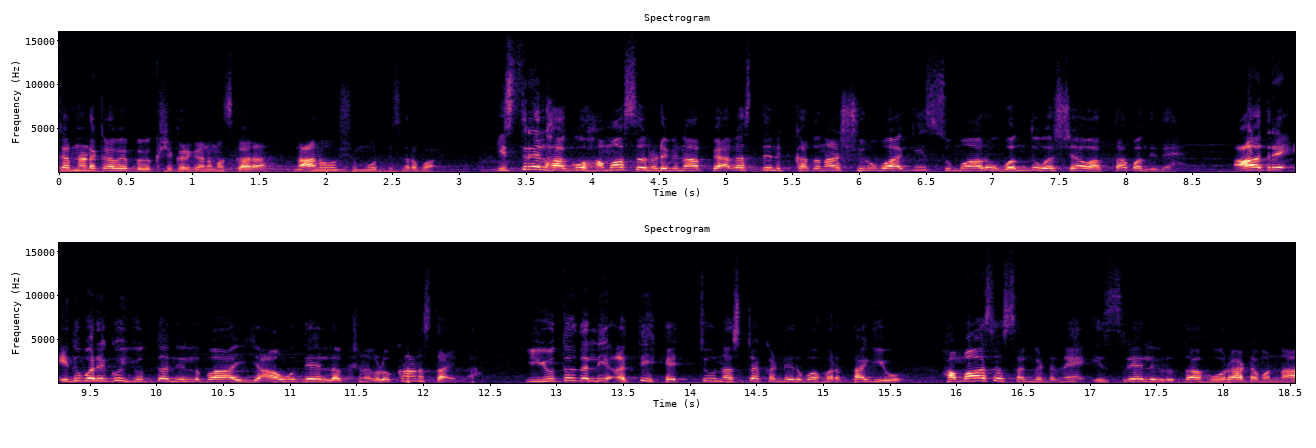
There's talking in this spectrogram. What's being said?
ಕರ್ನಾಟಕ ವೆಬ್ ವೀಕ್ಷಕರಿಗೆ ನಮಸ್ಕಾರ. ನಾನು ಶಿವಮೂರ್ತಿ ಸರಬಾ ಇಸ್ರೇಲ್ ಹಾಗೂ ಹಮಾಸ್ ನಡುವಿನ ಪ್ಯಾಲೆಸ್ತೀನ್ ಕದನ ಶುರುವಾಗಿ ಸುಮಾರು ಒಂದು ವರ್ಷವಾಗ್ತಾ ಬಂದಿದೆ. ಆದರೆ ಇದುವರೆಗೂ ಯುದ್ಧ ನಿಲ್ಲುವ ಯಾವುದೇ ಲಕ್ಷಣಗಳು ಕಾಣಿಸ್ತಾ ಇಲ್ಲ. ಈ ಯುದ್ಧದಲ್ಲಿ ಅತಿ ಹೆಚ್ಚು ನಷ್ಟ ಕಂಡಿರುವ ಹೊರತಾಗಿಯೂ ಹಮಾಸ ಸಂಘಟನೆ ಇಸ್ರೇಲ್ ವಿರುದ್ಧ ಹೋರಾಟವನ್ನು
